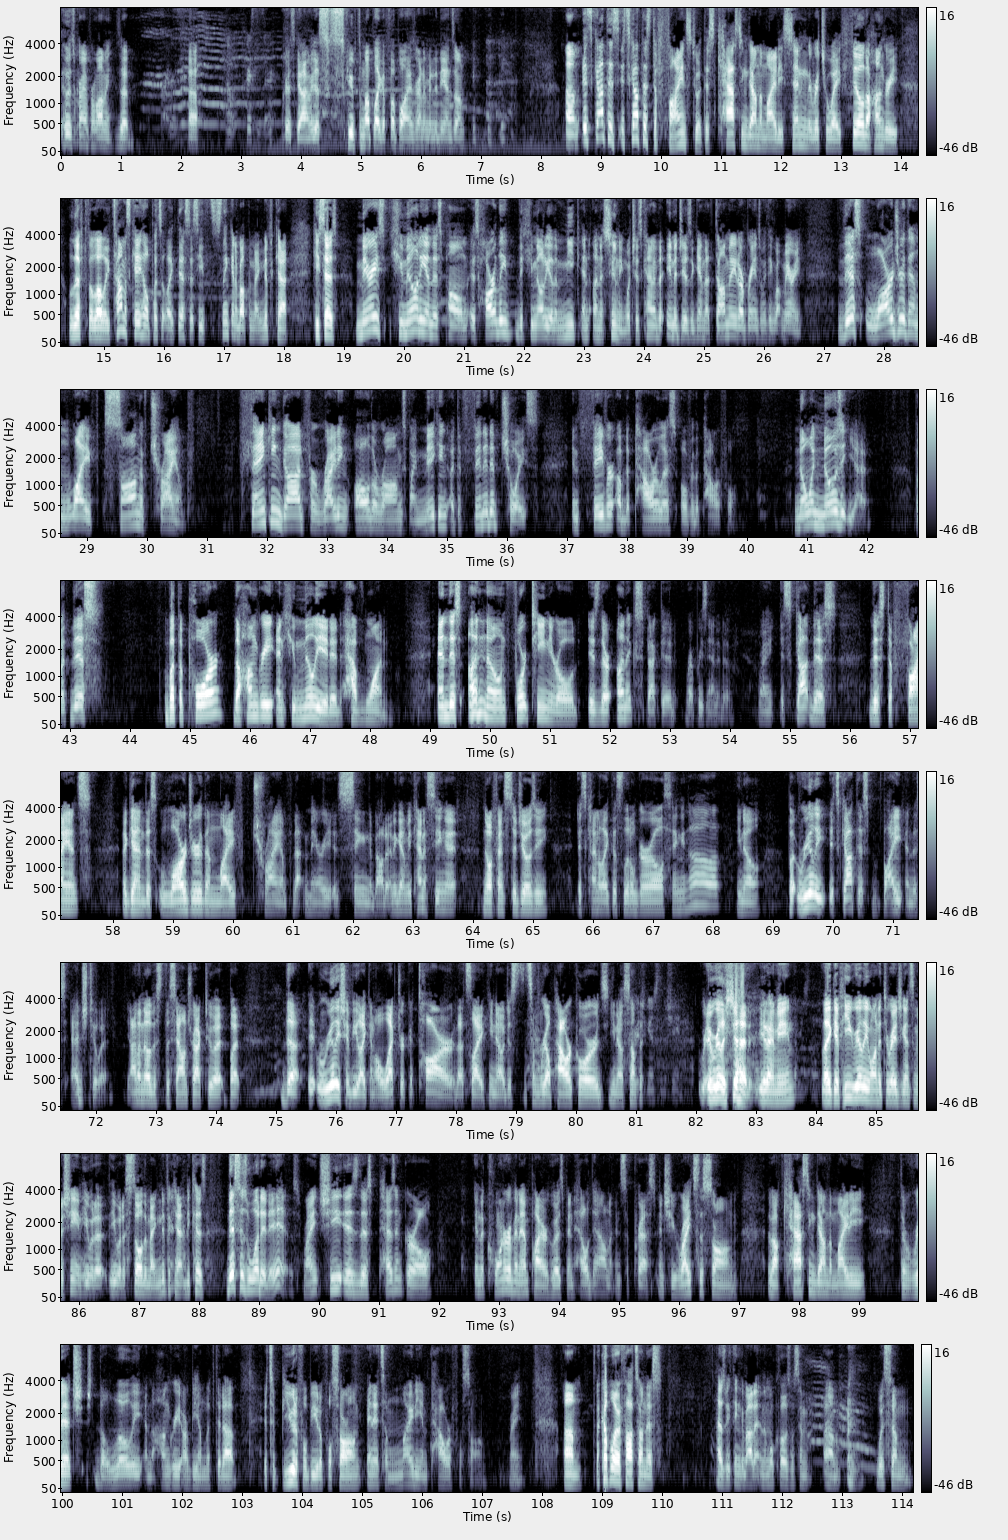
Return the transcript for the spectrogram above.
Who's crying for mommy? Is that? Uh, Oh, Chris is there. Chris got him. We just scooped him up like a football and he's running him into the end zone. Um, it's got this. It's got this defiance to it. This casting down the mighty, sending the rich away, fill the hungry, lift the lowly. Thomas Cahill puts it like this as he's thinking about the Magnificat. He says, Mary's humility in this poem is hardly the humility of the meek and unassuming, which is kind of the images again that dominate our brains when we think about Mary. This larger than life song of triumph, thanking God for righting all the wrongs by making a definitive choice in favor of the powerless over the powerful. No one knows it yet, but this but the poor, the hungry and humiliated have won. And this unknown 14-year-old is their unexpected representative, right? It's got this this defiance, again, this larger than life triumph that Mary is singing about it. And again, we kind of sing it, no offense to Josie, it's kind of like this little girl singing, oh, you know, but really it's got this bite and this edge to it. I don't know this the soundtrack to it, but the it really should be like an electric guitar that's like, you know, just some real power chords, you know, something. Against the machine. It really should. You know what I mean? Like if he really wanted to rage against the machine, he would have he would have stole the Magnificat because this is what it is, right? She is this peasant girl in the corner of an empire who has been held down and suppressed, and she writes this song about casting down the mighty, the rich, the lowly, and the hungry are being lifted up. It's a beautiful, beautiful song, and it's a mighty and powerful song, right? Um, a couple other thoughts on this as we think about it, and then we'll close with some um, with some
